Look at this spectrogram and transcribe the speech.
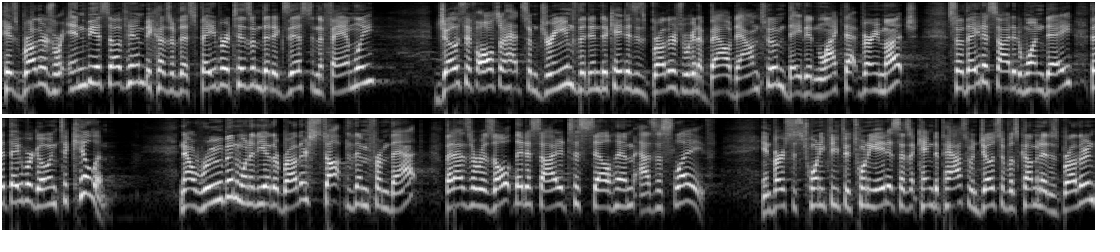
His brothers were envious of him because of this favoritism that exists in the family. Joseph also had some dreams that indicated his brothers were going to bow down to him. They didn't like that very much. So they decided one day that they were going to kill him. Now, Reuben, one of the other brothers, stopped them from that, but as a result, they decided to sell him as a slave. In verses 23 through 28, it says, It came to pass when Joseph was coming at his brethren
